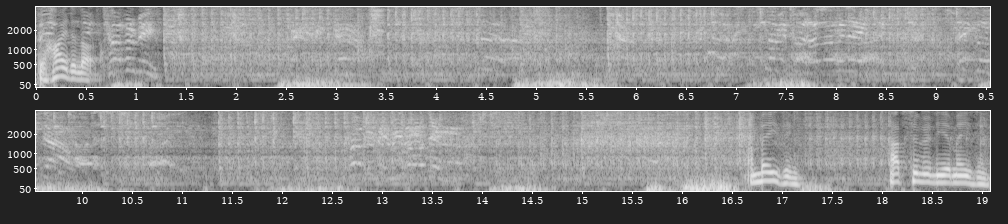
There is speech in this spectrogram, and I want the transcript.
They hide a lot. Amazing. Absolutely amazing.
